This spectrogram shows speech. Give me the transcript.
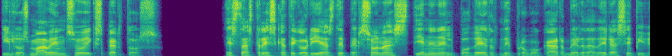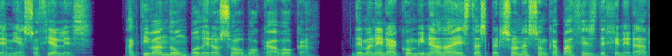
y los mavens o expertos. Estas tres categorías de personas tienen el poder de provocar verdaderas epidemias sociales, activando un poderoso boca a boca. De manera combinada, estas personas son capaces de generar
